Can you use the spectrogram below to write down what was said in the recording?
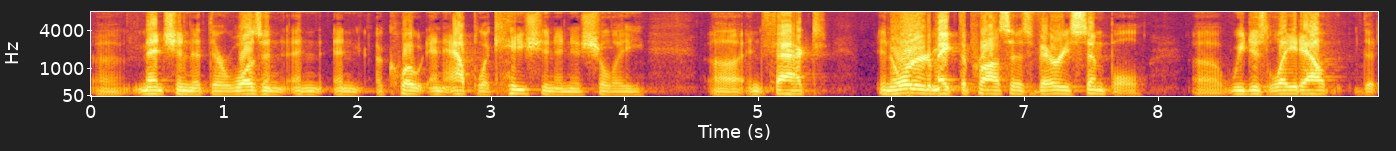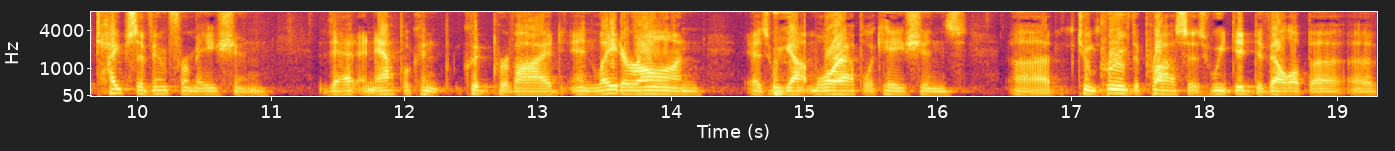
uh, mentioned that there wasn't an, an, a quote an application initially. Uh, in fact, in order to make the process very simple, we just laid out the types of information that an applicant could provide, and later on, as we got more applications, uh, to improve the process, we did develop a, a,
